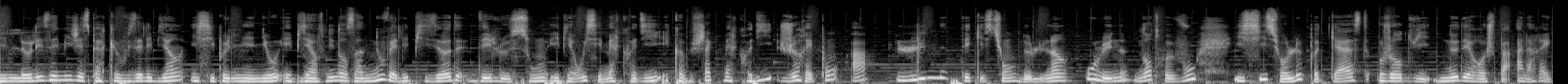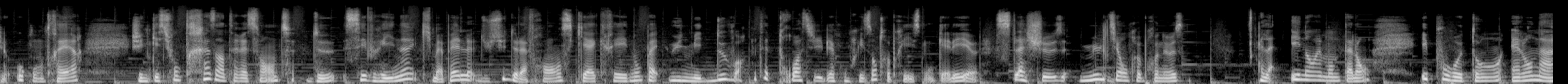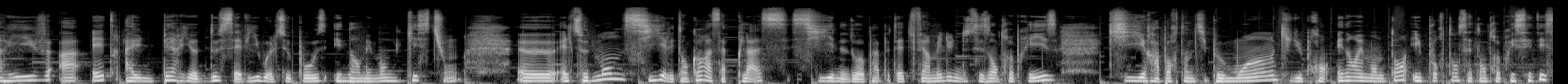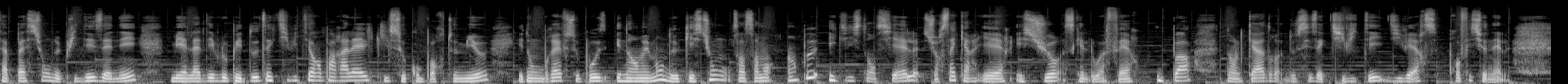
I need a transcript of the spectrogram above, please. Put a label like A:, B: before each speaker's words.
A: Hello les amis, j'espère que vous allez bien. Ici Pauline Agneau et bienvenue dans un nouvel épisode des leçons. Et eh bien oui, c'est mercredi et comme chaque mercredi, je réponds à l'une des questions de l'un ou l'une d'entre vous ici sur le podcast. Aujourd'hui, ne déroge pas à la règle, au contraire. J'ai une question très intéressante de Séverine qui m'appelle du sud de la France, qui a créé non pas une mais deux, voire peut-être trois si j'ai bien compris, entreprises. Donc elle est euh, multi-entrepreneuse elle a énormément de talent. Et pour autant, elle en arrive à être à une période de sa vie où elle se pose énormément de questions. Euh, elle se demande si elle est encore à sa place, si elle ne doit pas peut-être fermer l'une de ses entreprises qui rapporte un petit peu moins, qui lui prend énormément de temps. Et pourtant cette entreprise c'était sa passion depuis des années, mais elle a développé d'autres activités en parallèle qu'il se comporte mieux. Et donc bref se pose énormément de questions sincèrement un peu existentielles sur sa carrière et sur ce qu'elle doit faire ou pas dans le cadre de ses activités diverses professionnelles.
